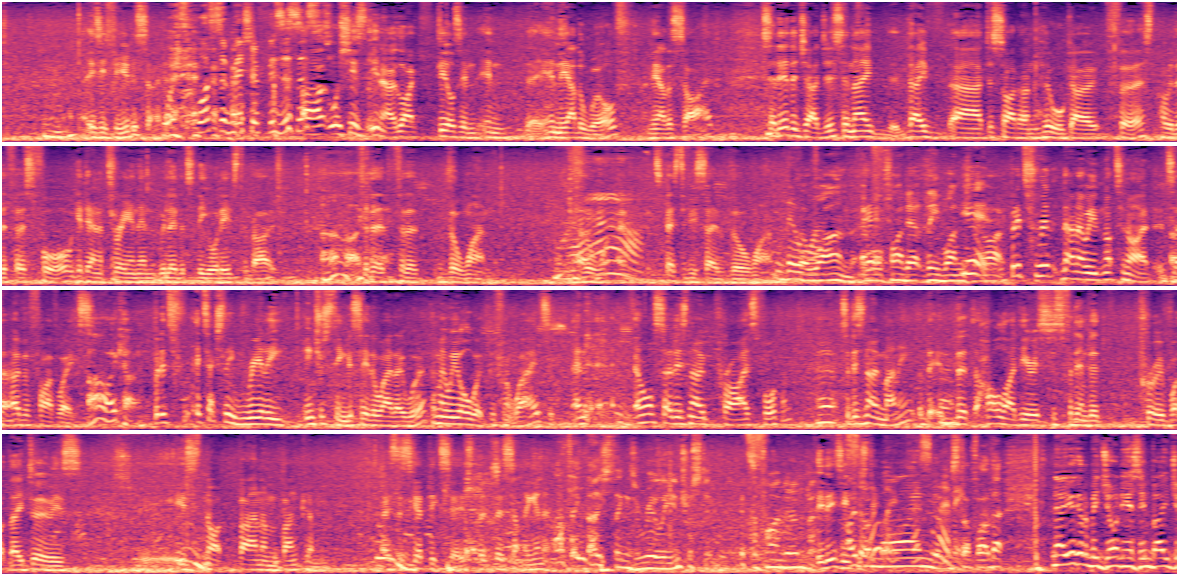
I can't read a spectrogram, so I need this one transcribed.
Easy for you to say. What's a metaphysicist? Uh, well, she's you know like deals in in in the other world, on the other side. So they're the judges, and they they uh, decide on who will go first. Probably the first four. We get down to three, and then we leave it to the audience to vote Oh, for the for the the one. The Wow. one. Ah. It's best if you say the one. the The one. one, and we'll find out the one Yeah, tonight. but it's really no, no, we- not tonight. It's uh, oh. over five weeks. Oh, okay. But it's it's actually really interesting to see the way they work. I mean, we all work different ways, and and also there's no prize for them, Yeah. so there's no money. The, the, the whole idea is just for them to prove what they do is is hmm. not Barnum Bunkum, as the hmm. skeptic says, but there's something in it. I think those things are really interesting to find out about. It is Open interesting. mind and Fascinating. stuff like that. Now, you're going to be joining us in Beijing.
